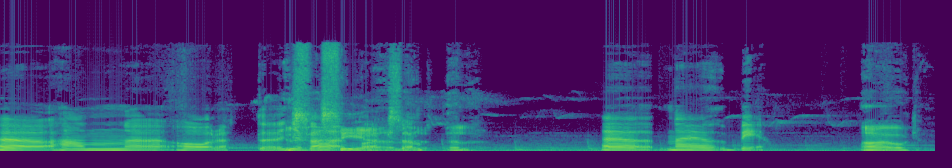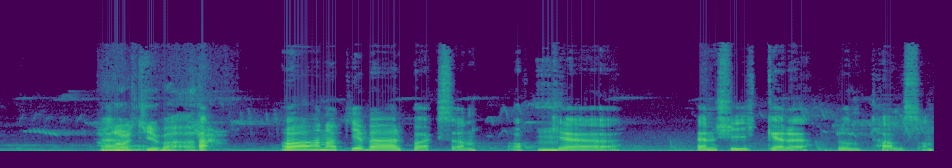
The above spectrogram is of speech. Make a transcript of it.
Eh, han eh, har ett uh, gevär C på axeln. eller? eller? Nej, B. Ah, ja, okej. Han har ett gevär. Ja, han har ett gevär på axeln och Mm. eh, en kikare runt halsen.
